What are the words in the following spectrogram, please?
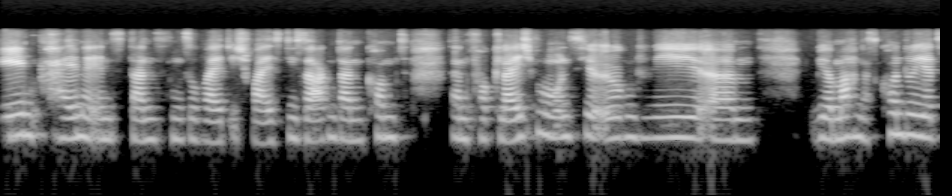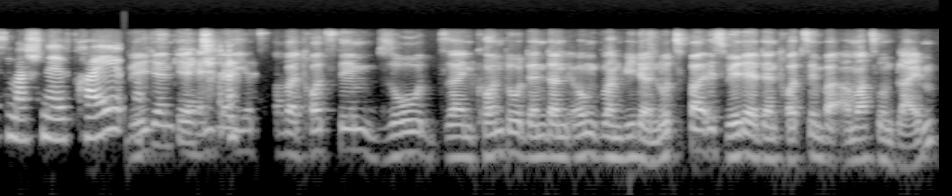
gehen keine Instanzen, soweit ich weiß. Die sagen dann, kommt, dann vergleichen wir uns hier irgendwie, ähm, wir machen das Konto jetzt mal schnell frei. Will denn der Händler jetzt aber trotzdem so sein Konto denn dann irgendwann wieder nutzbar ist, will der denn trotzdem bei Amazon bleiben?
